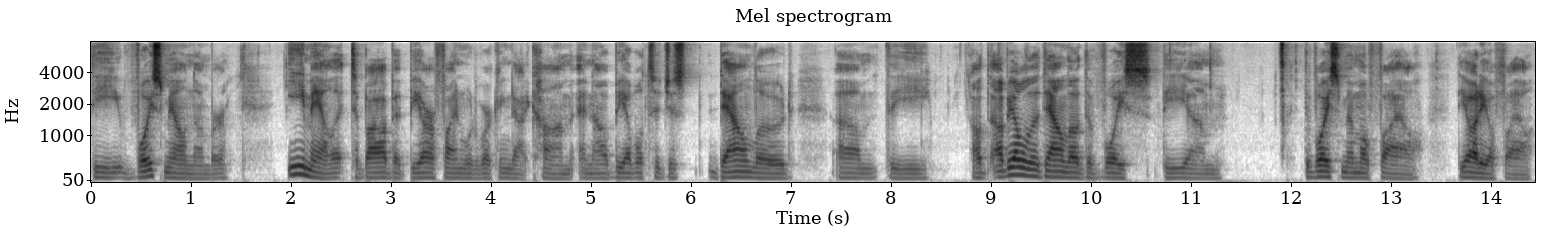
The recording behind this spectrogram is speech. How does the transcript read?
the voicemail number, email it to bob at brfinewoodworking.com and I'll be able to just download um, the I'll, I'll be able to download the voice the um, the voice memo file the audio file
